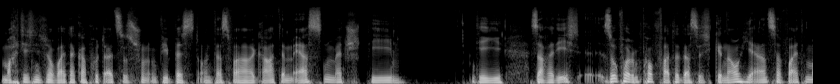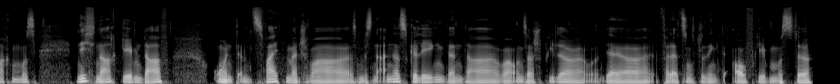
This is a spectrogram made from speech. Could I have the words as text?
mach dich nicht noch weiter kaputt, als du es schon irgendwie bist. Und das war gerade im ersten Match die die Sache, die ich sofort im Kopf hatte, dass ich genau hier ernsthaft weitermachen muss, nicht nachgeben darf. Und im zweiten Match war es ein bisschen anders gelegen, denn da war unser Spieler, der verletzungsbedingt aufgeben musste,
